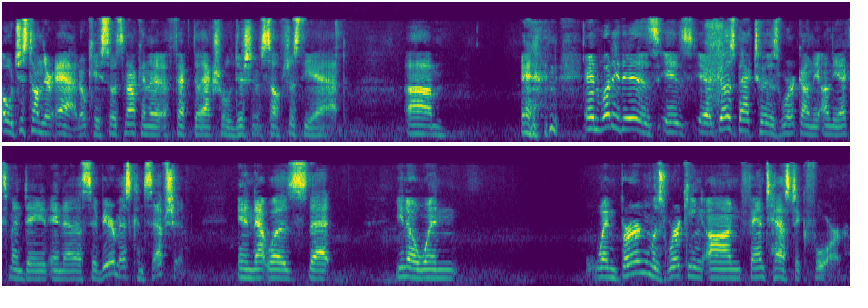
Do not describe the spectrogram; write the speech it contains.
Oh, just on their ad. Okay, so it's not going to affect the actual edition itself, just the ad. Um, and and what it is is it goes back to his work on the on the X Men Day and a severe misconception, and that was that, you know, when when Byrne was working on Fantastic Four,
